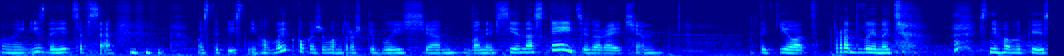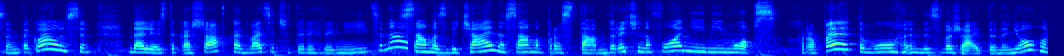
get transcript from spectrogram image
Е, І, здається, все. Ось такий сніговик, покажу вам трошки ближче. Вони всі на скейті, до речі. Такі от продвинуті сніговики і Санта-Клауси. Далі ось така шапка, 24 гривні. Її ціна сама звичайна, сама проста. До речі, на фоні мій мопс хропе, тому не зважайте на нього.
